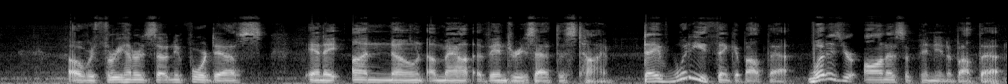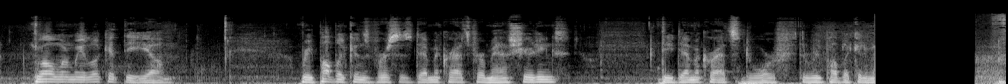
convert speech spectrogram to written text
over 374 deaths, and a unknown amount of injuries at this time. Dave, what do you think about that? What is your honest opinion about that? Well, when we look at the um, Republicans versus Democrats for mass shootings, the Democrats dwarf the Republican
